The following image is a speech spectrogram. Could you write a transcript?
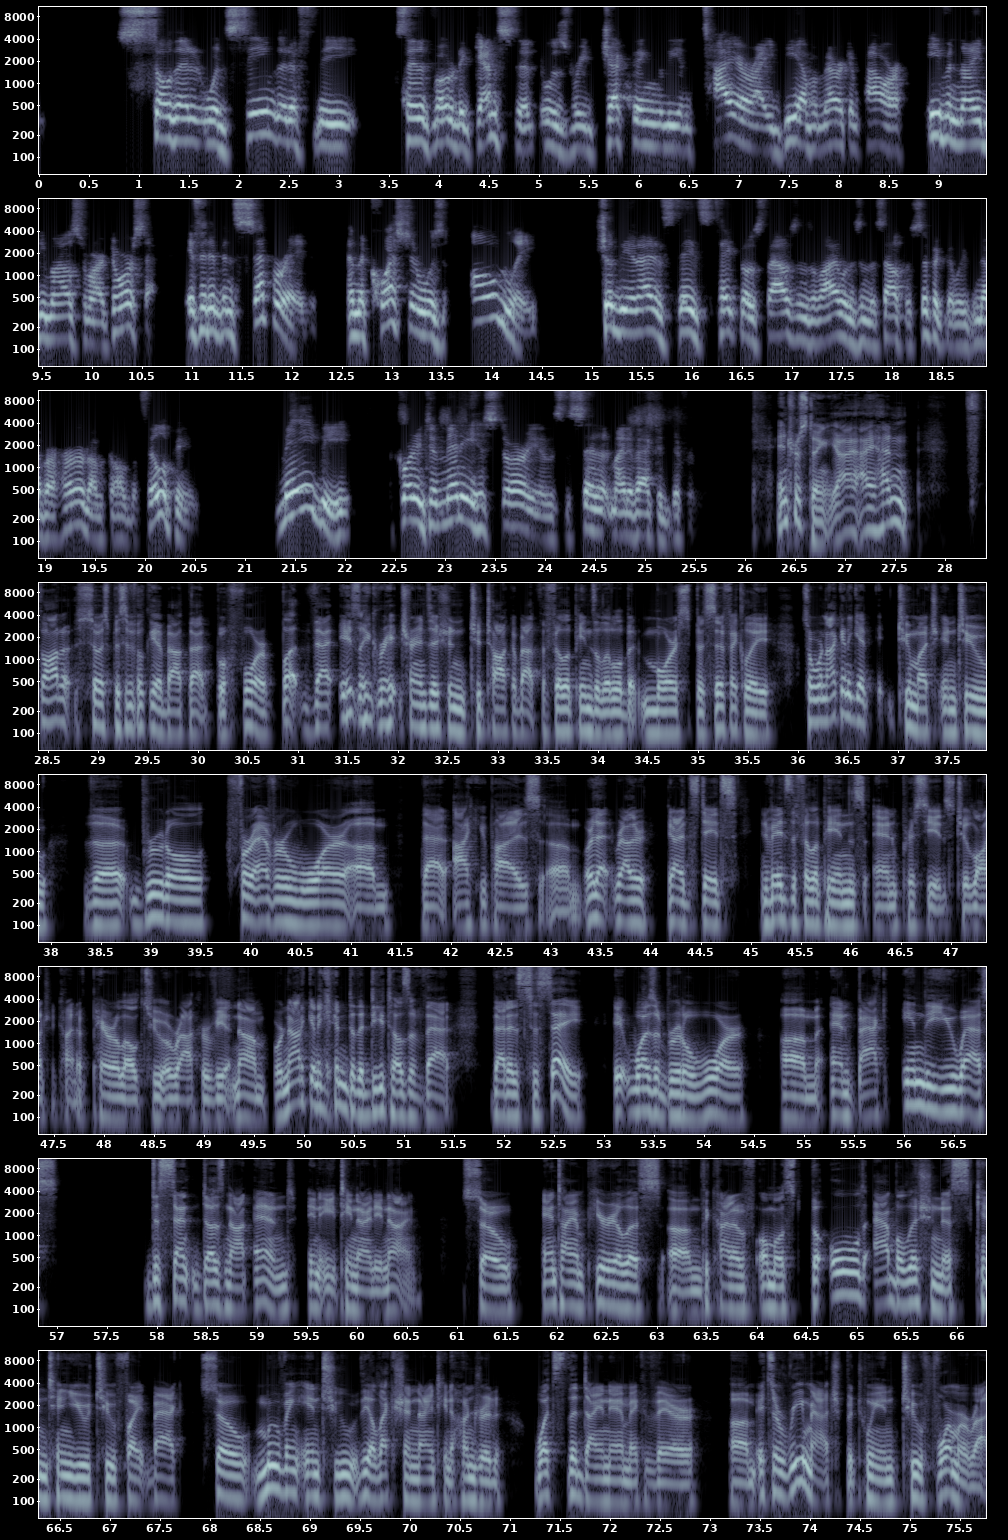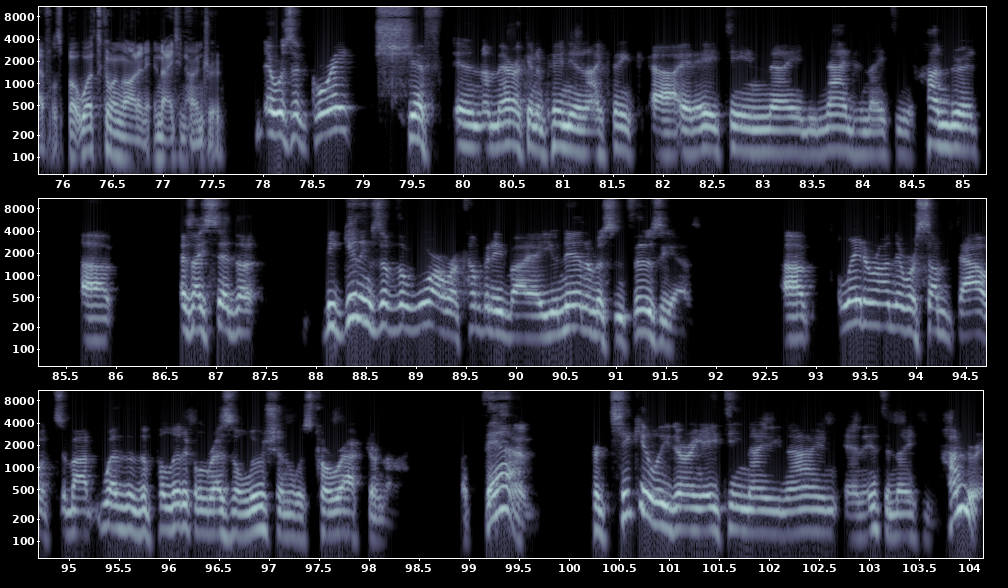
so that it would seem that if the Senate voted against it, it was rejecting the entire idea of American power, even 90 miles from our doorstep. If it had been separated and the question was only should the United States take those thousands of islands in the South Pacific that we've never heard of called the Philippines, maybe according to many historians, the Senate might have acted differently. Interesting. I, I hadn't thought so specifically about that before, but that is a great transition to talk about the Philippines a little bit more specifically. So we're not going to get too much into the brutal forever war um, that occupies, um, or that rather, the United States invades the Philippines and proceeds to launch a kind of parallel to Iraq or Vietnam. We're not going to get into the details of that. That is to say, it was a brutal war. Um, and back in the US, dissent does not end in 1899. So anti-imperialists, um, the kind of almost the old abolitionists continue to fight back. So moving into the election 1900, what's the dynamic there? Um, it's a rematch between two former rivals, but what's going on in, in 1900? There was a great shift in American opinion, I think, uh, in 1899 to 1900. Uh, as I said, the beginnings of the war were accompanied by a unanimous enthusiasm. Uh, later on, there were some doubts about whether the political resolution was correct or not. But then, particularly during 1899 and into 1900,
